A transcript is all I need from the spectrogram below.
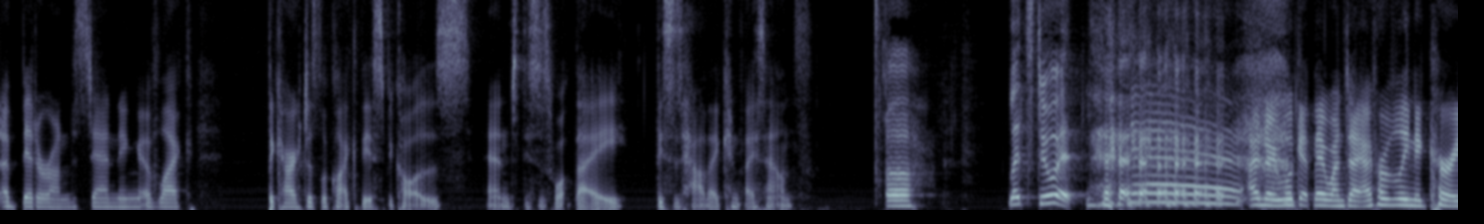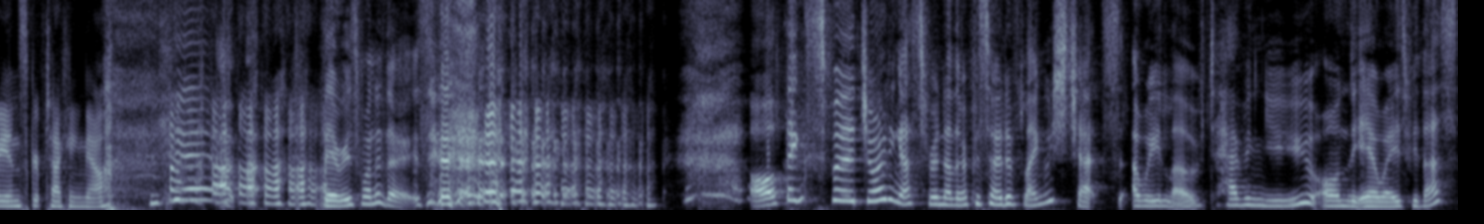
a better understanding of like the characters look like this because and this is what they this is how they convey sounds Oh, let's do it. i know we'll get there one day i probably need korean script hacking now Yeah, I- I- there is one of those. oh, thanks for joining us for another episode of Language Chats. Uh, We loved having you on the airways with us.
